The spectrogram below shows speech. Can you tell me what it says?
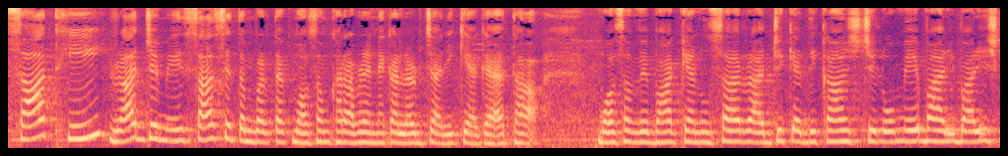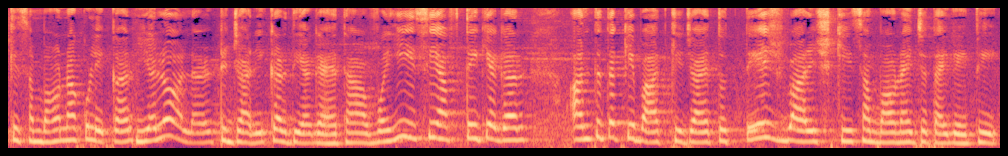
साथ ही राज्य में सात सितंबर तक मौसम खराब रहने का अलर्ट जारी किया गया था। मौसम विभाग के अनुसार राज्य के अधिकांश जिलों में भारी बारिश की संभावना को लेकर येलो अलर्ट जारी कर दिया गया था। वहीं इसी हफ़्ते की अगर अंत तक की बात की जाए तो तेज बारिश की संभावनाएँ जताई गई थी।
